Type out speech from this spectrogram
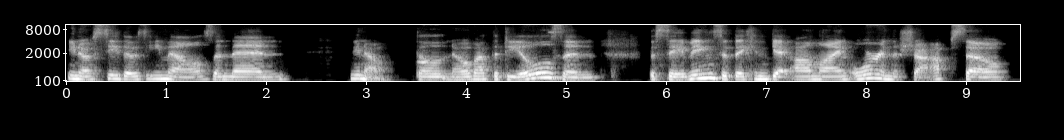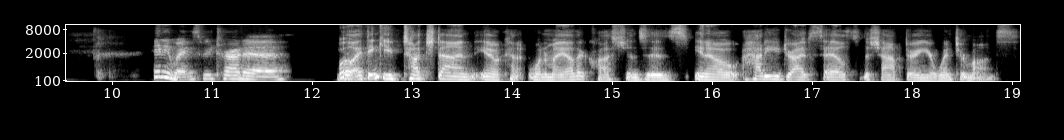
you know see those emails and then you know they'll know about the deals and the savings that they can get online or in the shop. So, anyways, we try to. Well, I think you touched on, you know, kind of one of my other questions is, you know, how do you drive sales to the shop during your winter months?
